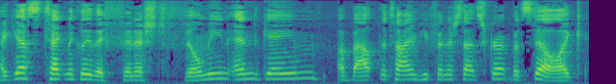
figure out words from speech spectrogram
I guess technically they finished filming Endgame about the time he finished that script, but still, like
